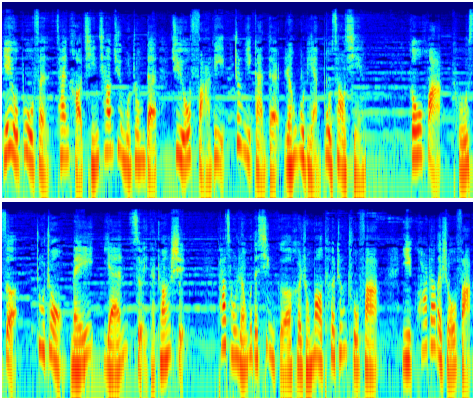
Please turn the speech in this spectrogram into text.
也有部分参考秦腔剧目中的具有法力、正义感的人物脸部造型，勾画涂色，注重眉眼嘴的装饰。他从人物的性格和容貌特征出发，以夸张的手法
